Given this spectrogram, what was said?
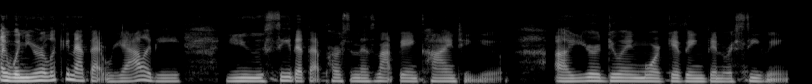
And when you're looking at that reality, you see that that person is not being kind to you. Uh, you're doing more giving than receiving,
